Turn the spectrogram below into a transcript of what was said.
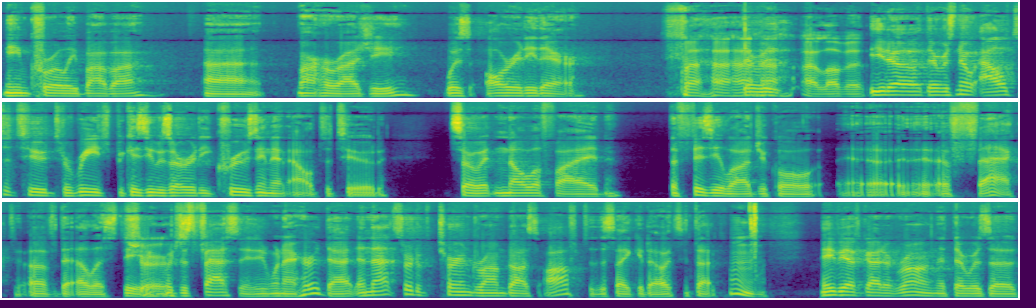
Neem Karoli Baba uh, Maharaji was already there. Was- I love it. You know, there was no altitude to reach because he was already cruising at altitude. So it nullified the physiological uh, effect of the LSD, Sure. which is fascinating when I heard that. And that sort of turned Ram Dass off to the psychedelics. I thought, hmm, maybe I've got it wrong that there was a,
